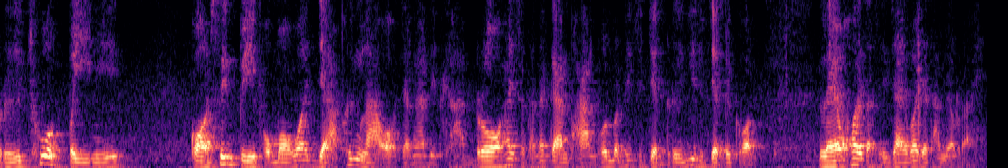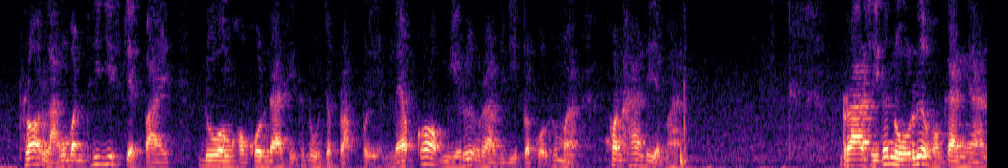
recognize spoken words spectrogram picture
หรือช่วงปีนี้ ก่อนสิ้นปีผมมองว่าอย่าเพิ่งลาออกจากงานเด็ดขาด รอให้สถานการณ์ผ่านพ้นวันที่ 17 หรือ 27 ไปก่อน แล้วค่อยตัดสินใจว่าจะทำอย่างไร เพราะหลังวันที่ 27 ไปดวงของคนราศีธนูจะปรับเปลี่ยน แล้วก็มีเรื่องราวดีๆปรากฏขึ้นมาค่อนข้างที่จะมาก ราศีธนูเรื่องของการงาน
